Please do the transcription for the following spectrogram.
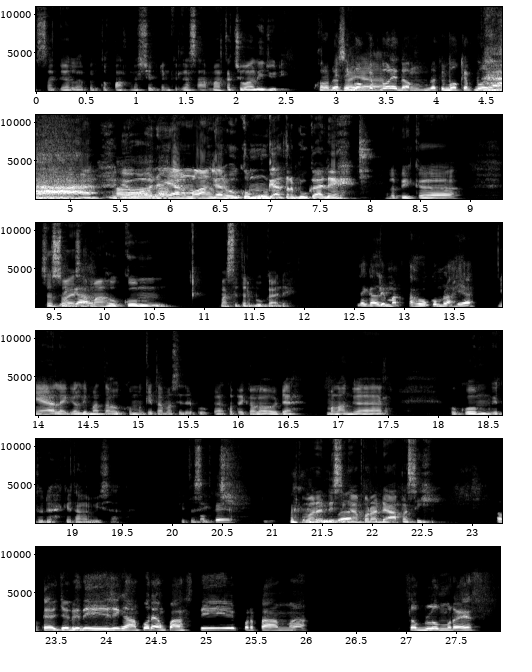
segala bentuk partnership dan kerjasama kecuali judi. Kalau Berarti bisa bokep ya. boleh dong. Berarti bokep boleh. ya pokoknya yang melanggar hukum nggak terbuka deh. Lebih ke sesuai Legal. sama hukum masih terbuka deh. Legal di mata hukum lah ya. Ya legal di mata hukum kita masih terbuka. Tapi kalau udah melanggar hukum gitu dah kita nggak bisa. Gitu sih. Oke. Kemarin di. Singapura ada apa sih? Oke, jadi di Singapura yang pasti pertama sebelum race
